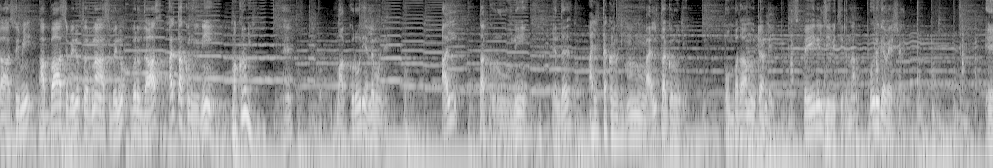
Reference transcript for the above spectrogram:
Qasimi Abbas bin Firnas bin Wirdas al Takruni മക്രൂനി ഏ? മക്രൂനി അല്ല മോനെ. അൽ തക്രൂനി എന്ത്? അൽ തക്രൂനി അൽ തക്രൂനി ഒമ്പതാം നൂറ്റാണ്ടിൽ സ്പെയിനിൽ ജീവിച്ചിരുന്ന ഒരു ഗവേഷകൻ. A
